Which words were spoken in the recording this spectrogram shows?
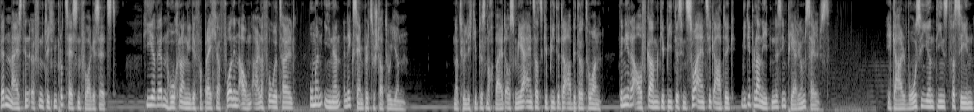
werden meist in öffentlichen Prozessen vorgesetzt. Hier werden hochrangige Verbrecher vor den Augen aller verurteilt, um an ihnen ein Exempel zu statuieren. Natürlich gibt es noch weitaus mehr Einsatzgebiete der Arbitratoren, denn ihre Aufgabengebiete sind so einzigartig wie die Planeten des Imperiums selbst. Egal wo sie ihren Dienst versehen,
